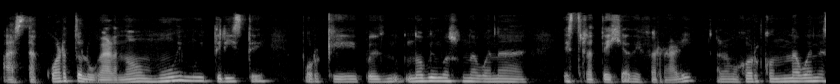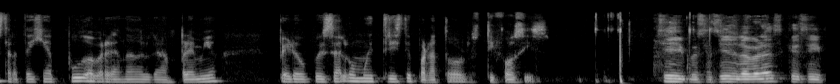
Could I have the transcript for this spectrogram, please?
hasta cuarto lugar, ¿no? Muy, muy triste porque pues no vimos una buena estrategia de Ferrari. A lo mejor con una buena estrategia pudo haber ganado el Gran Premio, pero pues algo muy triste para todos los tifosis. Sí, pues así es, la verdad es que sí,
